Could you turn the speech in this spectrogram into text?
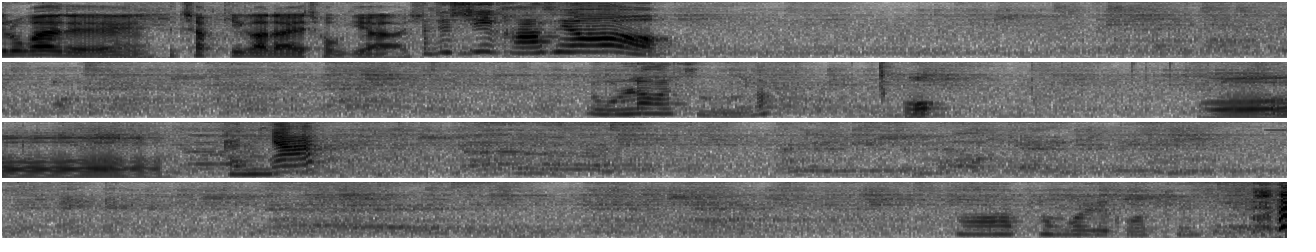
어, 어디로 가야 돼? 찾기가 나의 적이야. 씨. 아저씨 가세요. 이거 올라갈 수 없나? 어? 오. 봤냐? 아, 병 걸릴 것 같아.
